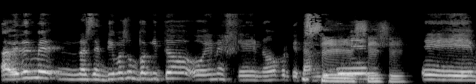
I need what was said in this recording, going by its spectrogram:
a veces nos sentimos un poquito ONG, ¿no? Porque también, sí, sí, sí. Eh,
